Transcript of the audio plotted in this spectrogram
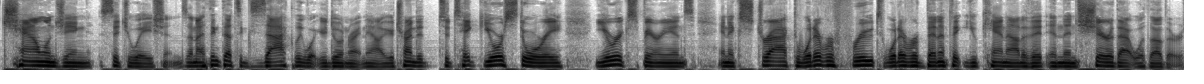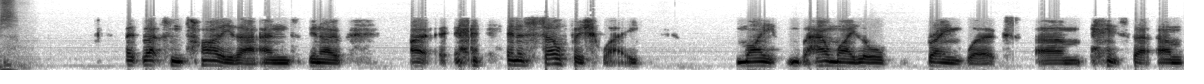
challenging situations. And I think that's exactly what you're doing right now. You're trying to, to take your story, your experience, and extract whatever fruit, whatever benefit you can out of it, and then share that with others. That's entirely that. And, you know, I, in a selfish way, my how my little brain works um, is that um,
